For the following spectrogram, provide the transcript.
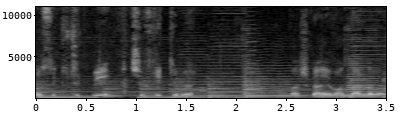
Burası küçük bir çiftlik gibi. Başka hayvanlar da var.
